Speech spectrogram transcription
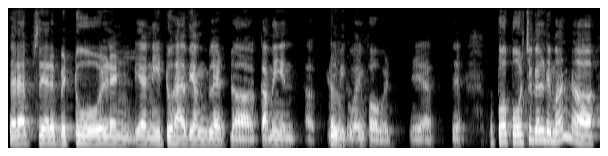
perhaps they're a bit too old and yeah need to have young blood uh, coming in uh, maybe going forward. Yeah, yeah. For Portugal, Dhiman, uh,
